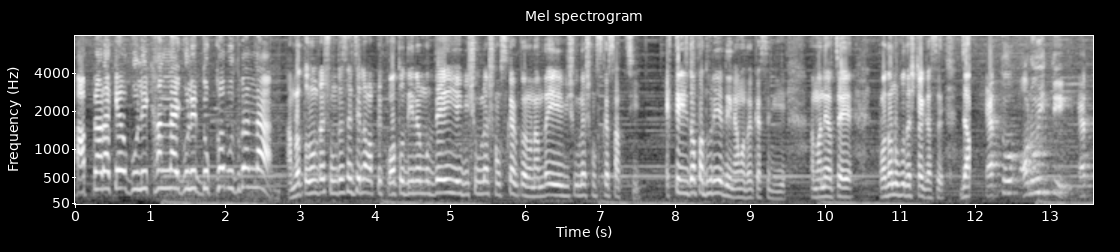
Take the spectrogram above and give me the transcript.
আপনারা কেউ গুলি খান নাই গুলির দুঃখ বুঝবেন না। আমরা তরুণটা শুনতে চাইছিলাম আপনি কত দিনের মধ্যেই এই বিষয়গুলো সংস্কার করেন? আমরা এই বিষয়গুলো সংস্কার চাচ্ছি। একত্রিশ দফা ধরিয়ে দিন আমাদের কাছে গিয়ে। মানে হচ্ছে প্রধান উপদেষ্টার কাছে। যা এত অনৈতিক এত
